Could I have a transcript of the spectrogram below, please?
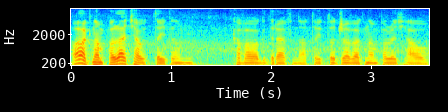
O, jak nam poleciał tutaj ten kawałek drewna, tutaj to drzewo jak nam poleciało.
